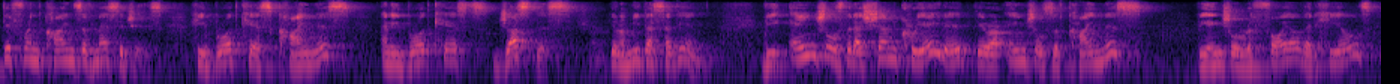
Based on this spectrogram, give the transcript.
different kinds of messages. He broadcasts kindness and he broadcasts justice. Sure. You know, midas hadin. The angels that Hashem created, there are angels of kindness, the angel Raphael that heals,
